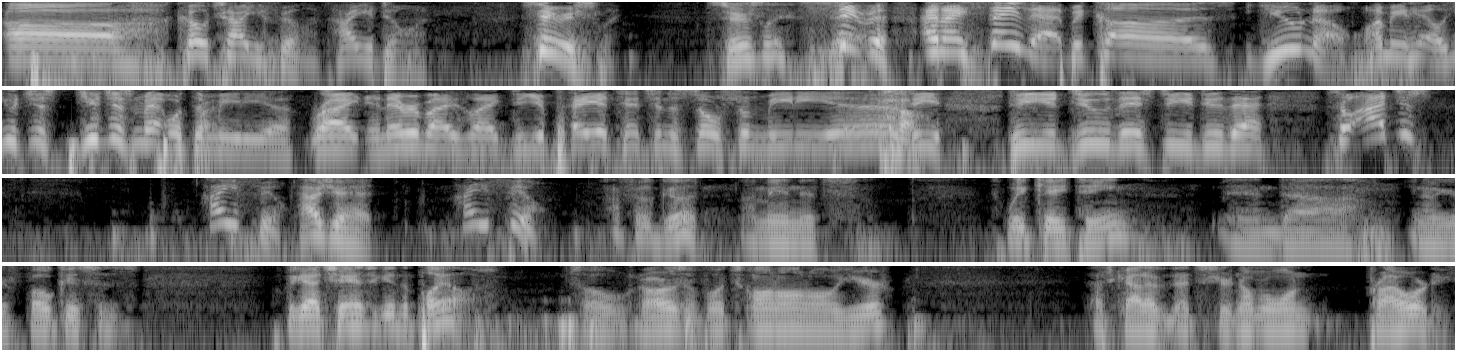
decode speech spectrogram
Uh, Coach, how you feeling? How you doing? Seriously. Seriously? Ser- and I say that because you know. I mean, hell, you just you just met with the media, right? And everybody's like, "Do you pay attention to social media? Oh. Do you do you do this? Do you do that?" So I just, how you feel? How's your head? How you feel? I feel good. I mean, it's it's week 18, and uh, you know your focus is we got a chance to get in the playoffs. So regardless of what's going on all year, that's got to that's your number one priority.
